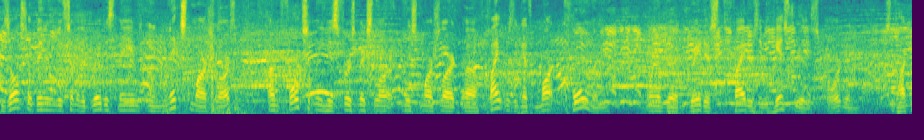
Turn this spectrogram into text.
He's also been in with some of the greatest names in mixed martial arts. Unfortunately, his first mixed, mixed martial art uh, fight was against Mark Coleman, one of the greatest fighters in the history of the sport. And Satake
